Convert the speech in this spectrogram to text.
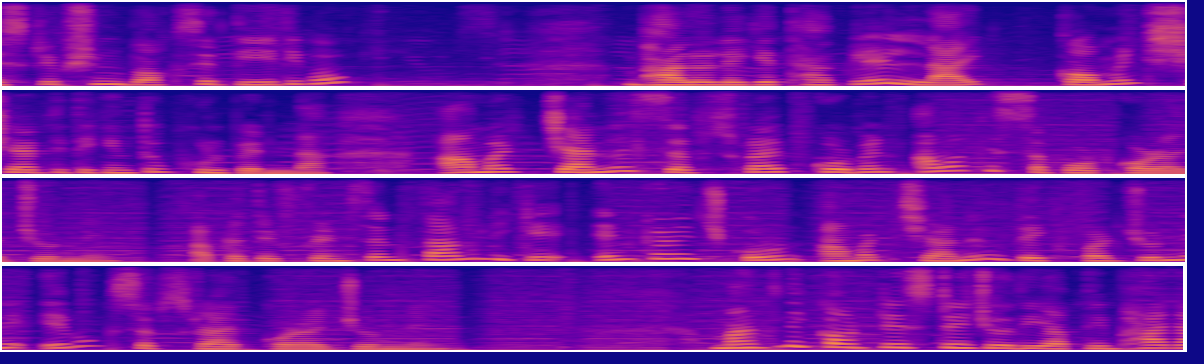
ডেসক্রিপশন বক্সে দিয়ে দিব। ভালো লেগে থাকলে লাইক, কমেন্ট, শেয়ার দিতে কিন্তু ভুলবেন না। আমার চ্যানেল সাবস্ক্রাইব করবেন আমাকে সাপোর্ট করার জন্যে। আপনাদের ফ্রেন্ডস অ্যান্ড ফ্যামিলিকে এনকারেজ করুন আমার চ্যানেল দেখবার জন্যে এবং সাবস্ক্রাইব করার জন্যে। মান্থলি কন্টেস্টে যদি আপনি ভাগ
